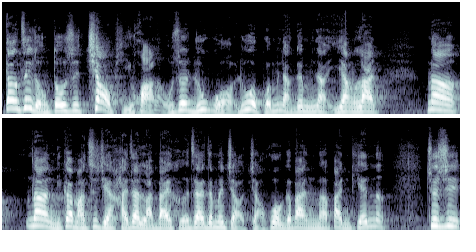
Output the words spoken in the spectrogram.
但这种都是俏皮话了。我说，如果如果国民党跟民党一样烂，那那你干嘛之前还在蓝白合在这边搅搅和个半半天呢？就是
